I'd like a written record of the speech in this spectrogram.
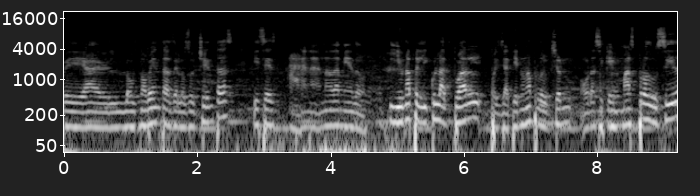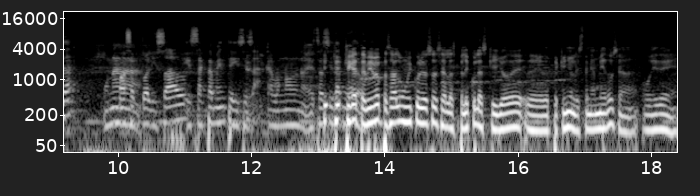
de ah, los noventas, de los ochentas, y dices, ah, no, no da miedo. Y una película actual, pues ya tiene una producción, ahora sí que más producida, una... Más actualizado. Exactamente, dices, ah, cabrón, no, no, esta sí da miedo. Fíjate, a mí me pasó algo muy curioso, o sea, las películas que yo de, de- de pequeño les tenía miedo, o sea, hoy de,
